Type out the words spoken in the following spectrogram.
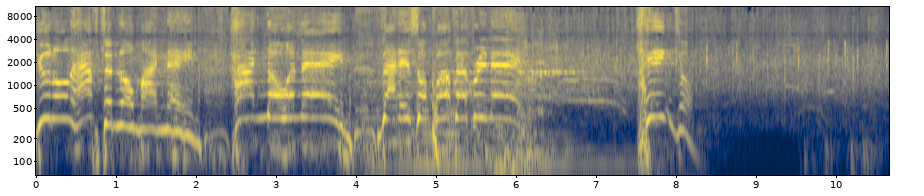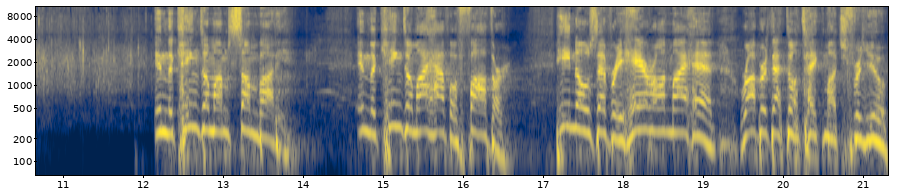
You don't have to know my name. I know a name that is above every name. Kingdom. In the kingdom, I'm somebody. In the kingdom, I have a father. He knows every hair on my head. Robert, that don't take much for you.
